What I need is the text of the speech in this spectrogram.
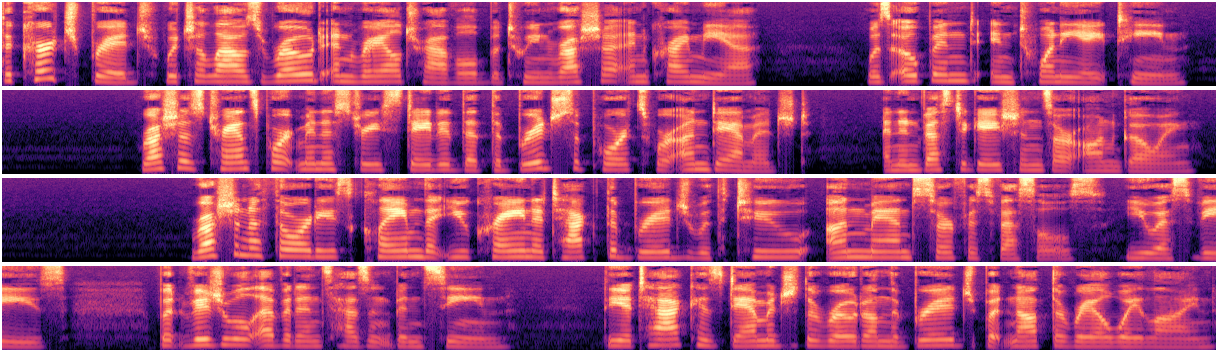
The Kerch Bridge, which allows road and rail travel between Russia and Crimea, was opened in 2018. Russia's transport ministry stated that the bridge supports were undamaged and investigations are ongoing. Russian authorities claim that Ukraine attacked the bridge with two unmanned surface vessels, USVs, but visual evidence hasn't been seen. The attack has damaged the road on the bridge but not the railway line.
